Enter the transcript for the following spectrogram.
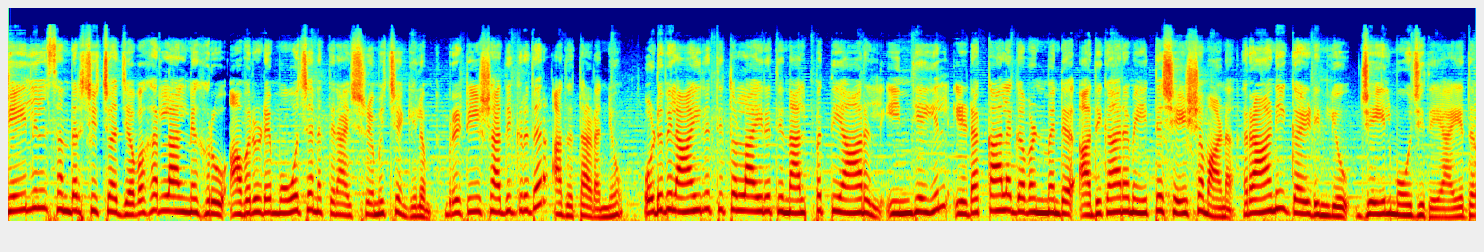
ജയിലിൽ സന്ദർശിച്ച ജവഹർലാൽ നെഹ്റു അവരുടെ മോചനത്തിനായി ശ്രമിച്ചെങ്കിലും ബ്രിട്ടീഷ് അധികൃതർ അത് തടഞ്ഞു. ഒടുവിൽ ആയിരത്തി തൊള്ളായിരത്തി നാൽപ്പത്തിയാറിൽ ഇന്ത്യയിൽ ഇടക്കാല ഗവൺമെന്റ് അധികാരമേറ്റ ശേഷമാണ് റാണി ഗൈഡിൻ ലു ജയിൽ മോചിതയായത്.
